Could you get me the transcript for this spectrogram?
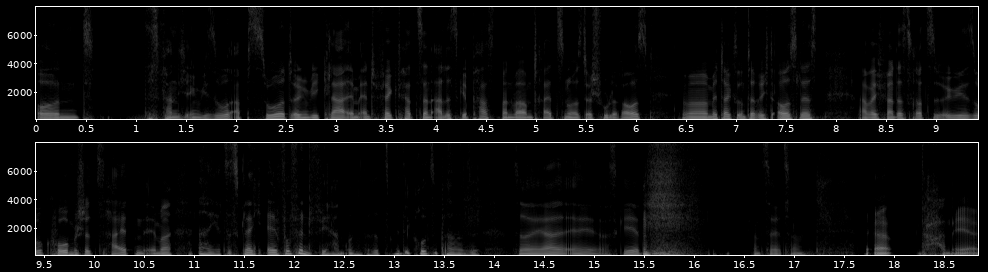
und das fand ich irgendwie so absurd irgendwie. Klar, im Endeffekt hat es dann alles gepasst. Man war um 13 Uhr aus der Schule raus, wenn man mal Mittagsunterricht auslässt. Aber ich fand das trotzdem irgendwie so komische Zeiten immer. Ah, jetzt ist gleich 11.05 Uhr, wir haben unsere zweite große Pause. So, ja, ey, was geht? Ganz seltsam. Ja, Ach, nee.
